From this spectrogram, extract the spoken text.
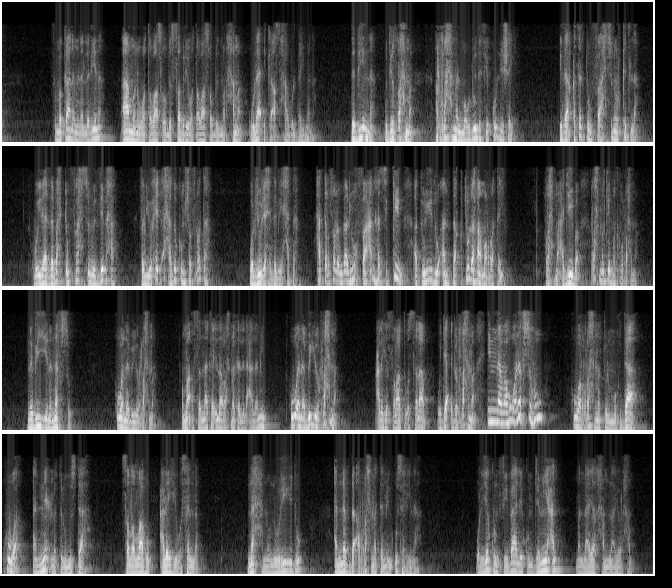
ثم كان من الذين آمنوا وتواصوا بالصبر وتواصوا بالمرحمة. أولئك أصحاب البيمنة. ده ديننا ودي الرحمة. الرحمة الموجودة في كل شيء. إذا قتلتم فأحسنوا القتلة. وإذا ذبحتم فأحسنوا الذبحة. فليحد أحدكم شفرته وليرح ذبيحته. حتى الرسول قال يخفى عنها السكين. أتريد أن تقتلها مرتين؟ رحمة عجيبة. رحمة كيف ما تكون رحمة؟ نبينا نفسه هو نبي الرحمة. وما أرسلناك إلا رحمة للعالمين. هو نبي الرحمة. عليه الصلاة والسلام وجاء بالرحمة. إنما هو نفسه هو الرحمة المهداة هو النعمة المزداة. صلى الله عليه وسلم. نحن نريد أن نبدأ الرحمة من أسرنا. وليكن في بالكم جميعا من لا يرحم لا يرحم.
